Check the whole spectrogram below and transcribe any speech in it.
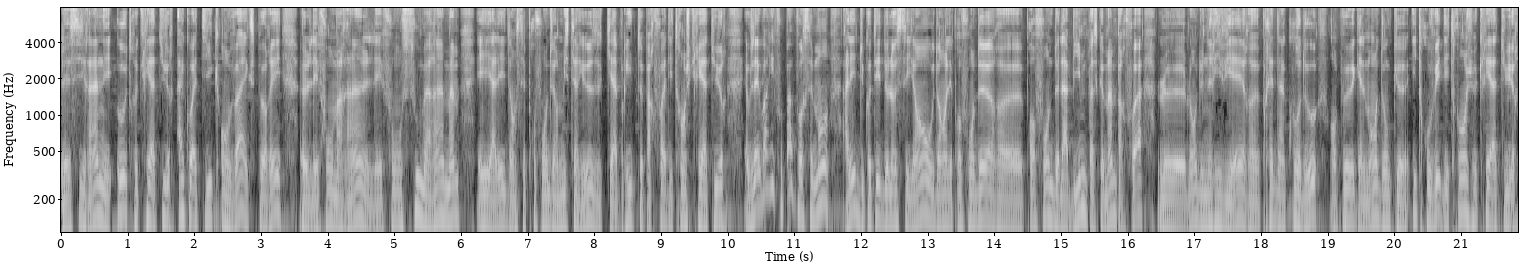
les sirènes et autres créatures aquatiques. On va explorer euh, les fonds marins, les fonds sous-marins même et aller dans ces profondeurs mystérieuses qui abritent parfois d'étranges créatures. Et vous allez voir, il faut pas forcément aller du côté de l'océan ou dans les profondeurs euh, profondes de l'abîme parce que même parfois le long d'une rivière, euh, près d'un cours d'eau, on peut également donc euh, y trouver d'étranges créatures.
